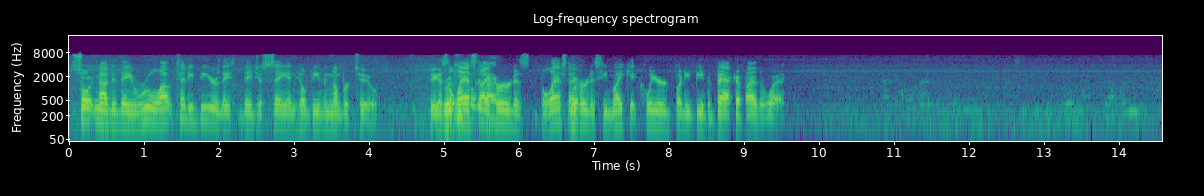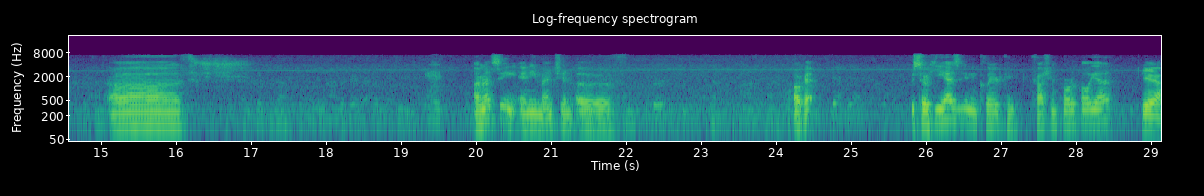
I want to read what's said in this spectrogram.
So now, did they rule out Teddy B, or they they just saying he'll be the number two? Because Rookie the last I heard is the last I heard is he might get cleared, but he'd be the backup either way. Uh, I'm not seeing any mention of. Okay. So he hasn't even cleared concussion protocol yet. Yeah.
